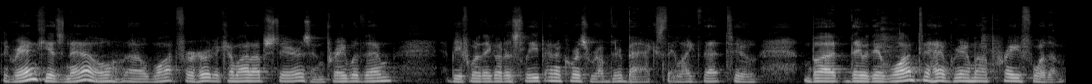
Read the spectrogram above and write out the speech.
the grandkids now uh, want for her to come on upstairs and pray with them before they go to sleep, and of course, rub their backs. They like that too. But they, they want to have grandma pray for them.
